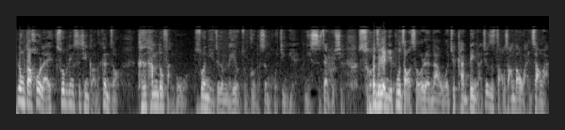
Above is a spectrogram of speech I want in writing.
弄到后来，说不定事情搞得更糟。可是他们都反驳我说，你这个没有足够的生活经验，你实在不行。说这个你不找熟人呐，我去看病啊，就是早上到晚上啊，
